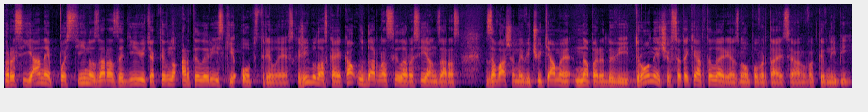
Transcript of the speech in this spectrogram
росіяни постійно зараз задіють активно артилерійські обстріли. Скажіть, будь ласка, яка ударна сила росіян зараз за вашими відчуттями на передовій? Дрони чи все-таки артилерія знову повертається в активний бій?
